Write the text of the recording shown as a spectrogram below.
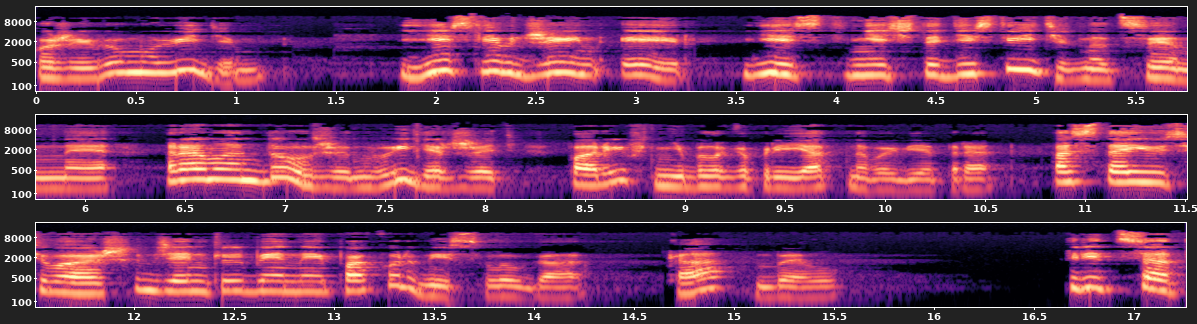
поживем увидим. Если в Джейн Эйр есть нечто действительно ценное, роман должен выдержать порыв неблагоприятного ветра. Остаюсь ваш, джентльмен и покорный слуга, К. Белл. 30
